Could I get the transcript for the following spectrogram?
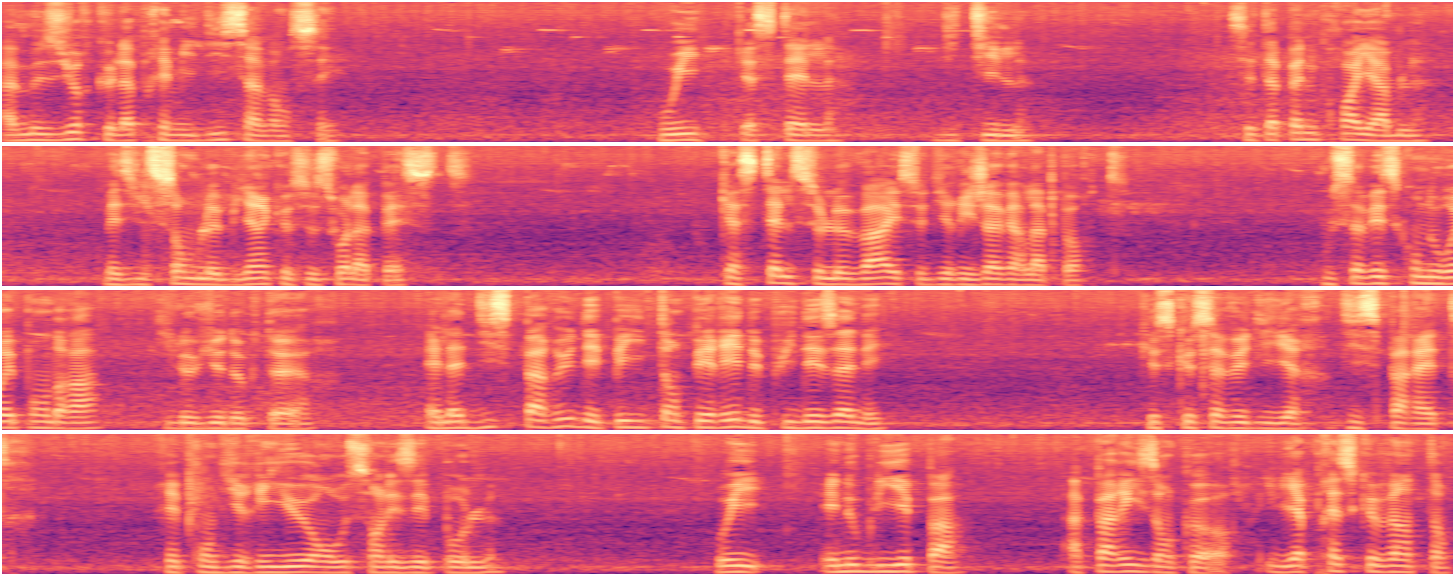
à mesure que l'après-midi s'avançait. Oui, Castel, dit-il. C'est à peine croyable, mais il semble bien que ce soit la peste. Castel se leva et se dirigea vers la porte. Vous savez ce qu'on nous répondra, dit le vieux docteur. Elle a disparu des pays tempérés depuis des années. Qu'est-ce que ça veut dire, disparaître? répondit Rieux en haussant les épaules. Oui, et n'oubliez pas, à Paris encore, il y a presque vingt ans.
